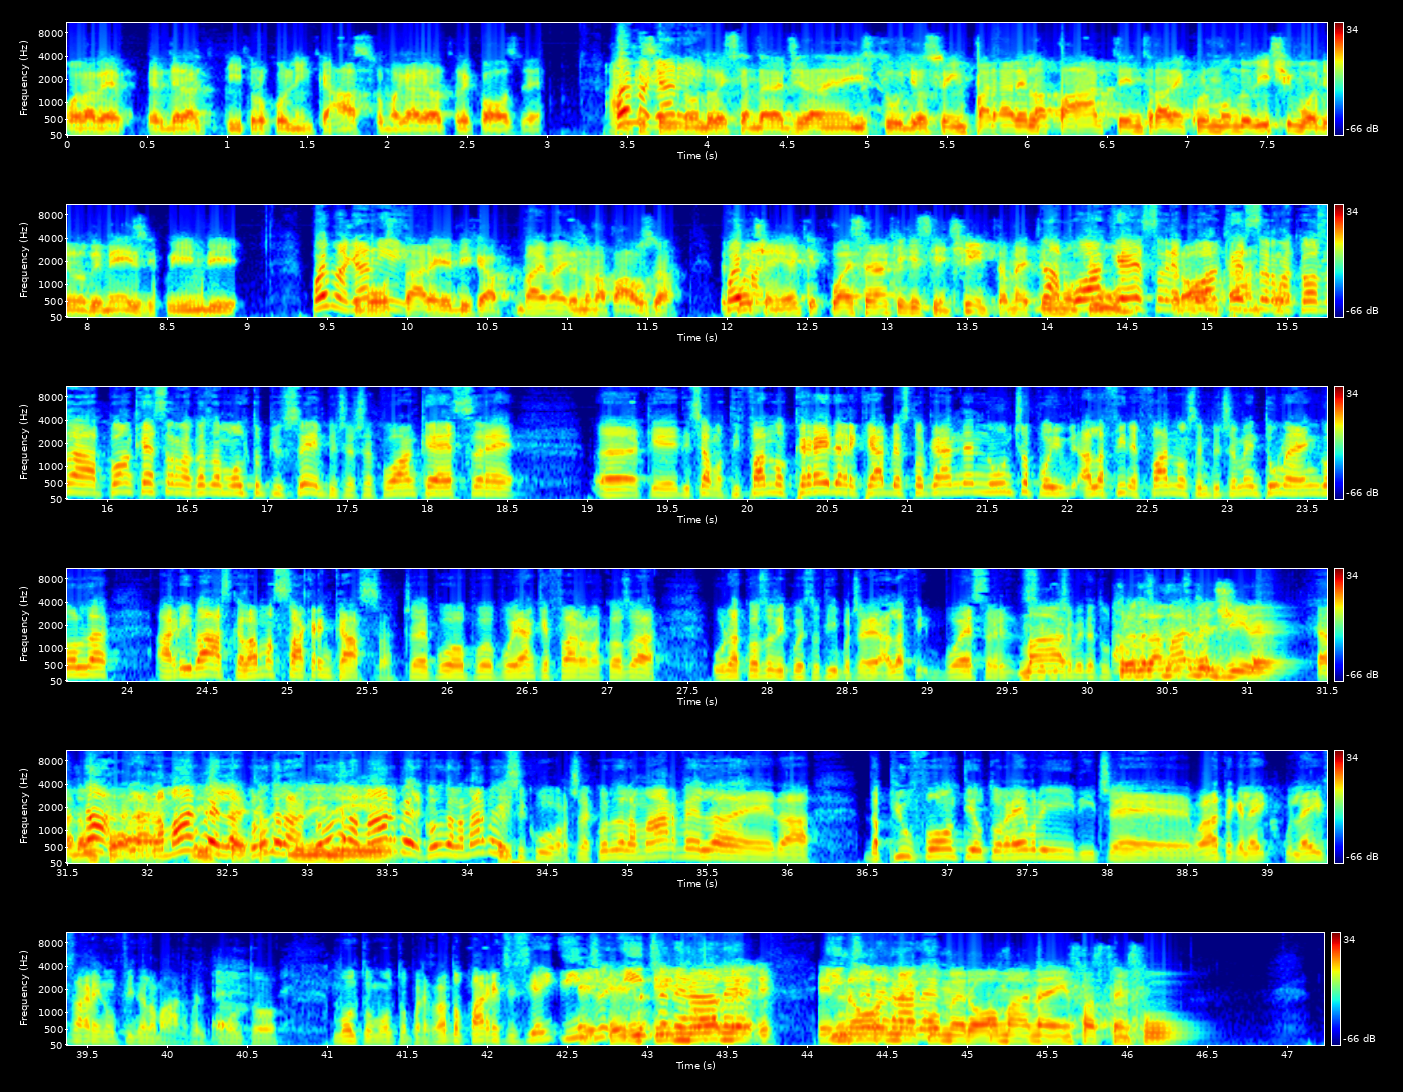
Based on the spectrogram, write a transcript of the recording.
poi vabbè perderà il titolo con l'incasso, magari altre cose. Poi Anche magari- se non dovesse andare a girare negli studio, se imparare la parte, entrare in quel mondo lì ci vogliono dei mesi, quindi Poi magari. può stare che dica Vai, vai. prendo una pausa. Poi poi, ma- può essere anche che sia incinta, mette No, può anche, uno, essere, può, anche una cosa, può anche essere una cosa molto più semplice. Cioè, può anche essere eh, che diciamo ti fanno credere che abbia sto grande annuncio, poi alla fine fanno semplicemente un angle, arriva Aska, la massacra in cassa. Cioè, può- può- puoi anche fare una cosa, una cosa di questo tipo. Cioè, alla fi- può essere Ma semplicemente tutto quello della scusa. Marvel gira da un No, po'. la, eh, la Marvel, quello della, quello della. Marvel, quello della Marvel è sicuro. Cioè, quello della Marvel è da, da più fonti autorevoli dice guardate che lei, lei sarà in un film della Marvel. Molto, molto, molto presto. Tanto pare ci sia in, ge- in e generale. non, e in non generale- come Roman in Fast and Furious.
